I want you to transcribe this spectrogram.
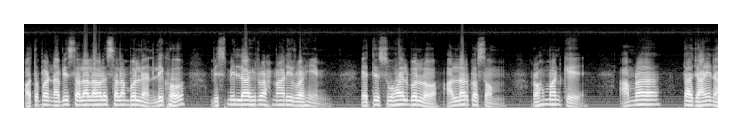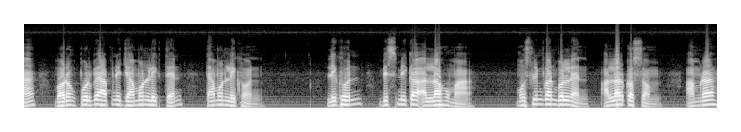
অতপর নবী সাল্লাহ সাল্লাম বললেন, লিখো বিসমিল্লাহ রহমান রহিম। এতে সুহাইল বলল, আল্লাহর কসম রহমানকে আমরা তা জানি না, বরং পূর্বে আপনি যেমন লিখতেন, তেমন লিখুন। লিখুন, বিস্মিকা আল্লাহুমা। মুসলিমগণ বললেন, আল্লাহর কসম, আমরা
